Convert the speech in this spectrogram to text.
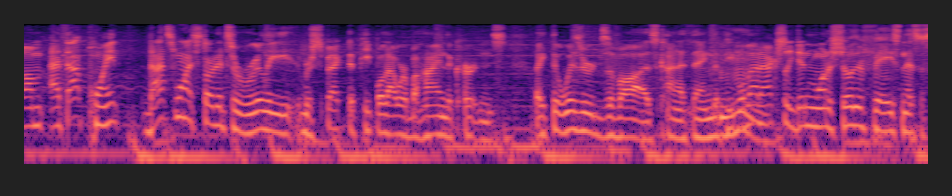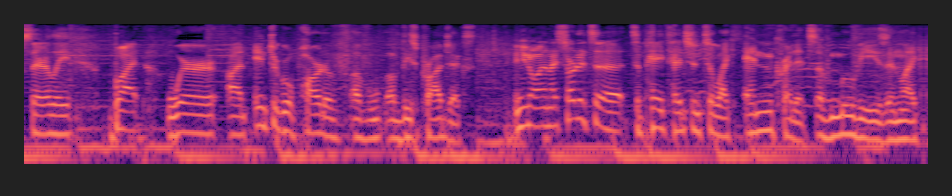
Um, at that point, that's when I started to really respect the people that were behind the curtains, like the Wizards of Oz kind of thing. The people that mm. actually didn't want to show their face necessarily, but were an integral part of, of, of these projects. And you know, and I started to to pay attention to like end credits of movies and like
